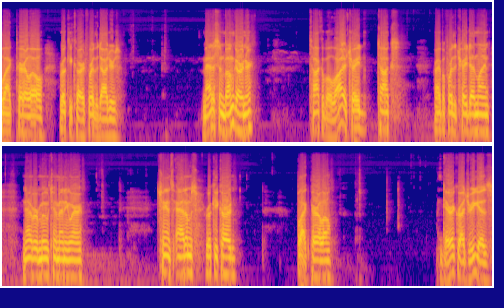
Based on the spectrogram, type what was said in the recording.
Black Parallel rookie card for the Dodgers. Madison Bumgarner. Talk of a lot of trade talks right before the trade deadline. Never moved him anywhere. Chance Adams, rookie card. Black parallel. Dereck Rodriguez.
